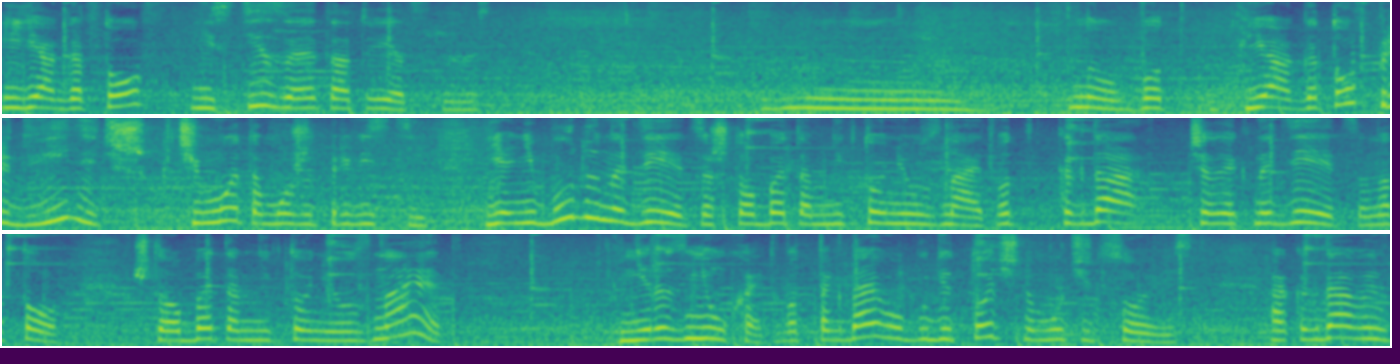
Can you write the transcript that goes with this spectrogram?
и я готов нести за это ответственность. Ну, вот я готов предвидеть, к чему это может привести. Я не буду надеяться, что об этом никто не узнает. Вот когда человек надеется на то, что об этом никто не узнает, не разнюхает, вот тогда его будет точно мучить совесть. А когда вы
